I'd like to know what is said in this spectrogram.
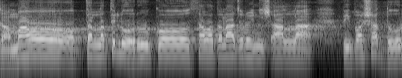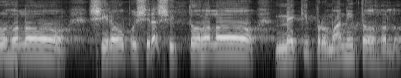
জমাও আবদাল্লা তিলু অরুকো সাবাতল আজর ইনশাআল্লাহ। পিপাসা দূর হলো, শিরা উপশিরা সিক্ত হলো, নেকি প্রমাণিত হলো।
